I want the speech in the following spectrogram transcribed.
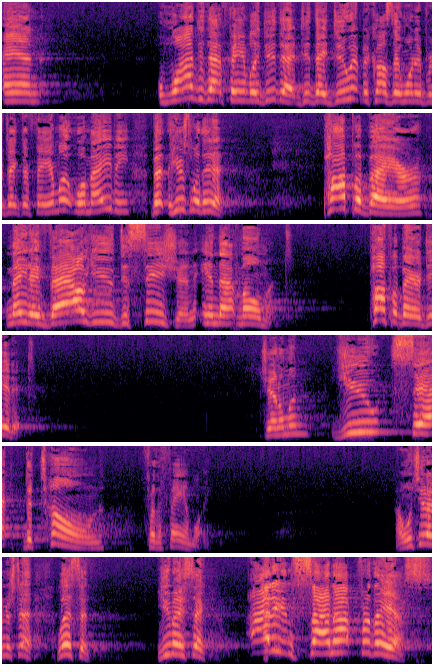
And why did that family do that? Did they do it because they wanted to protect their family? Well, maybe. But here's what they did Papa Bear made a value decision in that moment. Papa Bear did it. Gentlemen, you set the tone for the family. I want you to understand. Listen, you may say, I didn't sign up for this.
